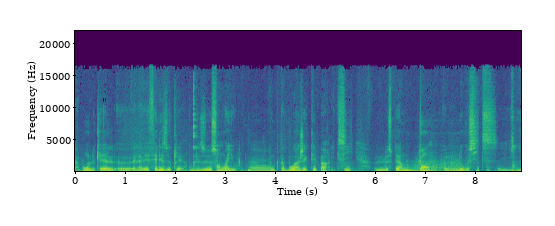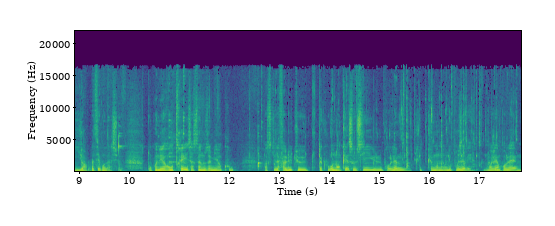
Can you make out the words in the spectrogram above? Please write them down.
Ah bon, lequel? Euh, Elle avait fait des œufs clairs, donc des œufs sans noyau. Donc, tu as beau injecter par XI le sperme dans l'ovocyte, il n'y aura pas de fécondation. Donc, on est rentré, et ça, ça nous a mis un coup, parce qu'il a fallu que tout à coup, on encaisse aussi le problème que, mon, épouse avait. Moi, j'ai un problème,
